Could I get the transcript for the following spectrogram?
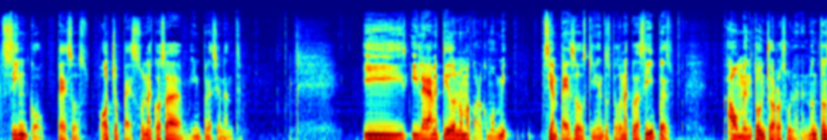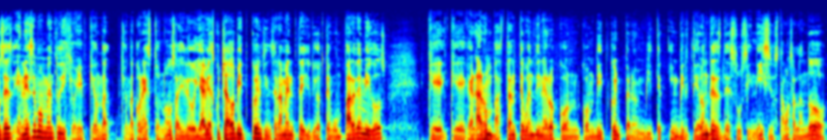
cinco pesos, ocho pesos, una cosa impresionante. Y, y le había metido, no me acuerdo, como 100 pesos, 500 pesos, una cosa así, pues aumentó un chorro su lana, ¿no? Entonces, en ese momento dije, oye, ¿qué onda, qué onda con esto, no? O sea, yo digo, ya había escuchado Bitcoin, sinceramente, yo tengo un par de amigos que, que ganaron bastante buen dinero con, con Bitcoin, pero invirtieron desde sus inicios. Estamos hablando,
